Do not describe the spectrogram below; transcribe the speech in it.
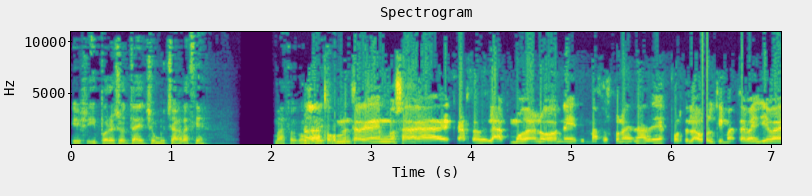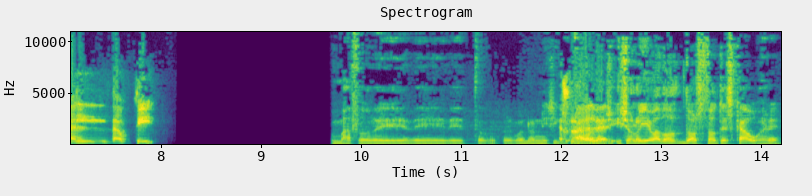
y, por eso te ha hecho mucha gracia. Mazo con no, comentar que no sea, cartas de la como de la mazos con Enades, porque la última también lleva el Dauti. Un mazo de, de, todo, pero bueno, ni siquiera. y solo lleva dos Zote ¿eh?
